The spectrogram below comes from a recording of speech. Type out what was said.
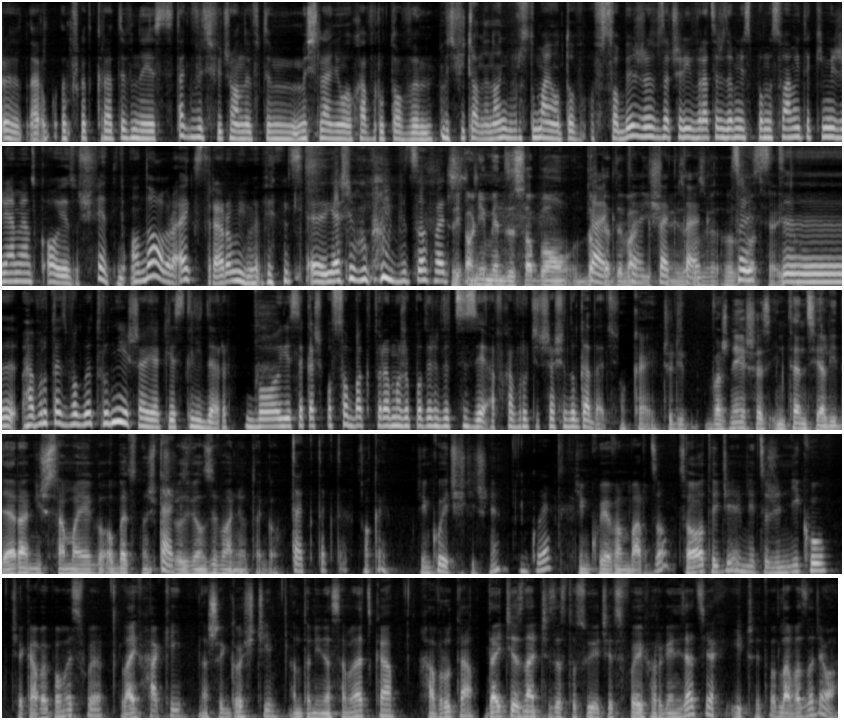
na przykład kreatywny jest tak wyćwiczony w tym myśleniu hawrutowym, wyćwiczony, no oni po prostu mają to w sobie, że zaczęli wracać do mnie z pomysłami takimi, że ja miałam tylko, o Jezu, świetnie, o dobra, ekstra, robimy, więc y, ja się mogłam wycofać. Czyli oni między sobą tak, dogadywali tak, tak, się tak, tak. Co jest, y, Hawruta jest w ogóle trudniejsza, jak jest lider, bo jest jakaś osoba, która może podjąć decyzję, decyzję, a w Hawrucie trzeba się dogadać. Okej, okay. czyli ważniejsza jest intencja lidera niż sama jego obecność Tak. przy rozwiązywaniu tego. Tak, tak, tak. Okej, dziękuję Ci ślicznie. Dziękuję. Dziękuję Wam bardzo. Co tydzień w Niecodzienniku ciekawe pomysły, lifehacki naszych gości Antonina Samlecka, Hawruta. Dajcie znać, czy zastosujecie w swoich organizacjach i czy to dla Was zadziała.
